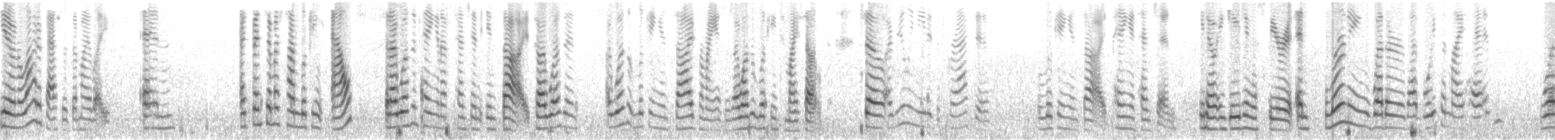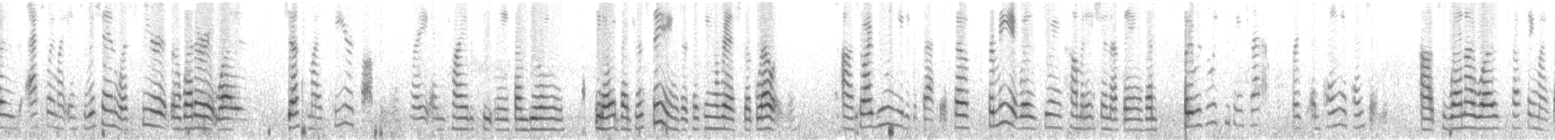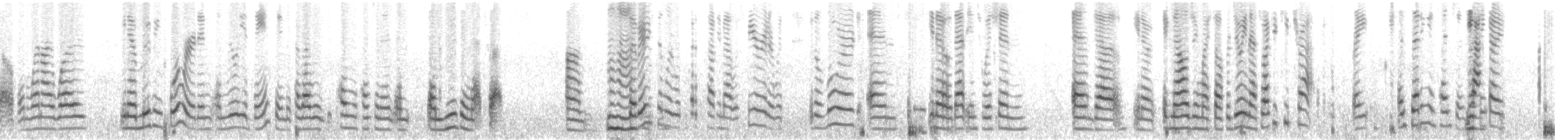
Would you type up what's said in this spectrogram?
you know, in a lot of facets of my life. And I spent so much time looking out that I wasn't paying enough attention inside. So I wasn't I wasn't looking inside for my answers. I wasn't looking to myself. So I really needed to practice looking inside, paying attention, you know, engaging with spirit and learning whether that voice in my head was actually my intuition, was spirit, or whether it was just my fear talking, right, and trying to keep me from doing you know, adventurous things or taking a risk or growing. Uh, so I really needed to practice. So for me, it was doing a combination of things, and but it was really keeping track, like and paying attention uh, to when I was trusting myself and when I was, you know, moving forward and, and really advancing because I was paying attention and, and, and using that trust. Um, mm-hmm. So very similar with what I was talking about with spirit or with with the Lord, and you know that intuition and uh, you know acknowledging myself for doing that so I could keep track, right? And setting intentions. Yeah. I think I,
